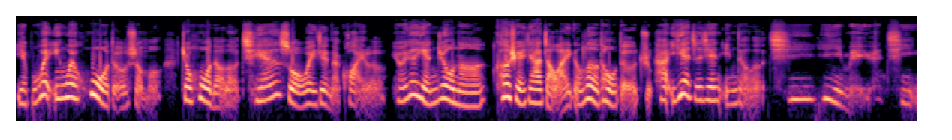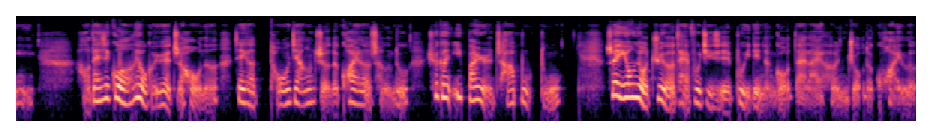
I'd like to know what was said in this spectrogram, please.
也不会因为获得什么就获得了前所未见的快乐。有一个研究呢，科学家找来一个乐透得主，他一夜之间赢得了七亿美元，七亿。好，但是过了六个月之后呢，这个投奖者的快乐程度却跟一般人差不多。所以拥有巨额财富其实不一定能够带来很久的快乐。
